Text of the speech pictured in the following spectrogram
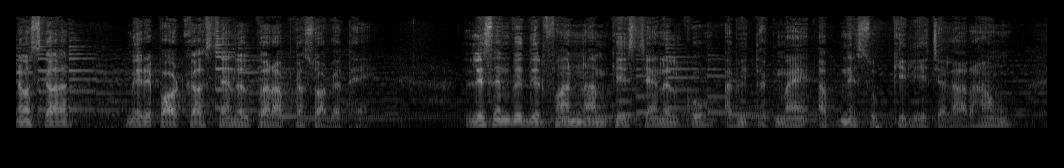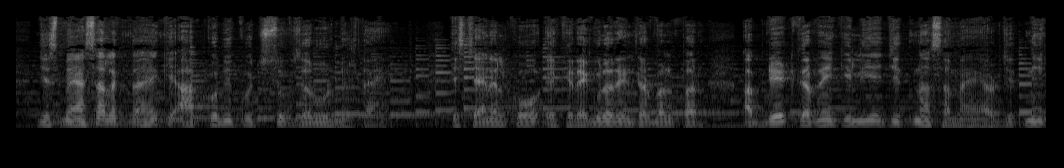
नमस्कार मेरे पॉडकास्ट चैनल पर आपका स्वागत है। लिसन विद इरफान नाम के इस चैनल को अभी तक मैं अपने सुख के लिए चला रहा हूँ जिसमें ऐसा लगता है कि आपको भी कुछ सुख ज़रूर मिलता है। इस चैनल को एक रेगुलर इंटरवल पर अपडेट करने के लिए जितना समय और जितनी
